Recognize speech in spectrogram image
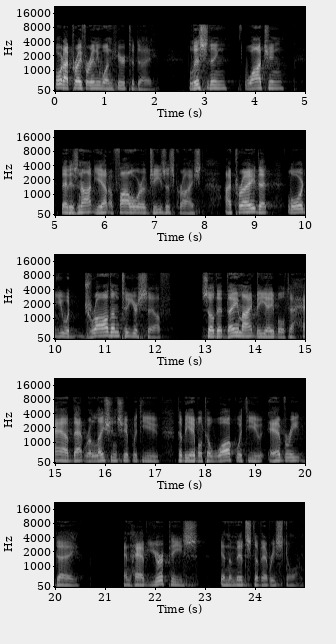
Lord, I pray for anyone here today, listening, watching, that is not yet a follower of Jesus Christ. I pray that, Lord, you would draw them to yourself so that they might be able to have that relationship with you, to be able to walk with you every day and have your peace in the midst of every storm.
